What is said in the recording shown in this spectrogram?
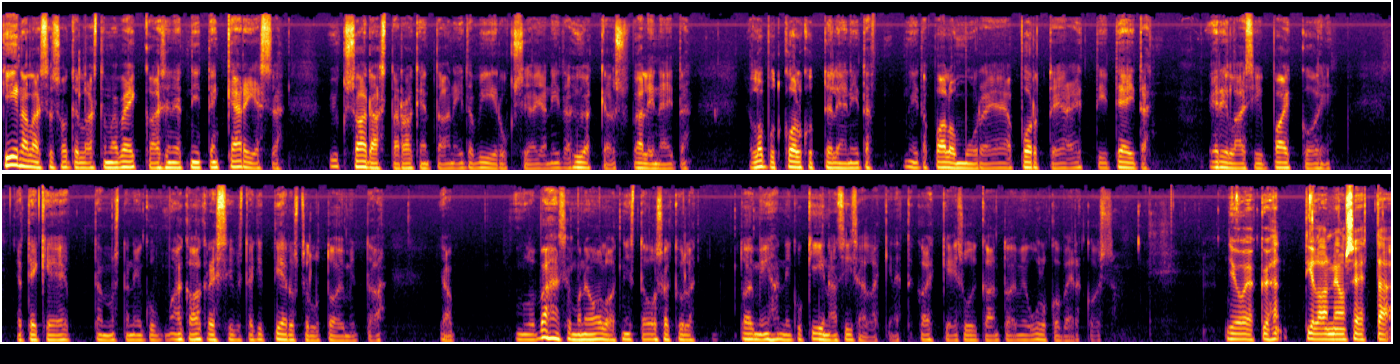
Kiinalaisista sotilaista mä veikkaisin, että niiden kärjessä yksi sadasta rakentaa niitä viruksia ja niitä hyökkäysvälineitä. Ja loput kolkuttelee niitä, niitä palomuureja ja portteja, etsii teitä erilaisiin paikkoihin ja tekee tämmöistä niin kuin aika aggressiivistakin tiedustelutoimintaa. Ja mulla on vähän semmoinen olo, että niistä osa kyllä toimii ihan niin kuin Kiinan sisälläkin, että kaikki ei suikaan toimi ulkoverkoissa. Joo, ja kyllähän tilanne on se, että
